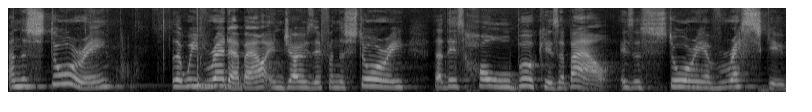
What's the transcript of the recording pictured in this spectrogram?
and the story that we've read about in Joseph and the story that this whole book is about is a story of rescue.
